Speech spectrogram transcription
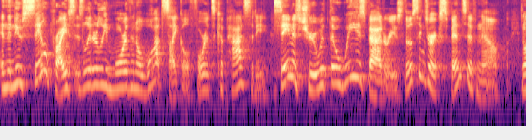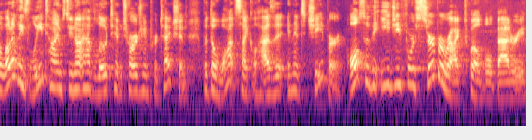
And the new sale price is literally more than a Wattcycle for its capacity. Same is true with the Wii's batteries. Those things are expensive now. And a lot of these LiTimes do not have low temp charging protection, but the Wattcycle has it and it's cheaper. Also, the EG4 server rack 12 volt battery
